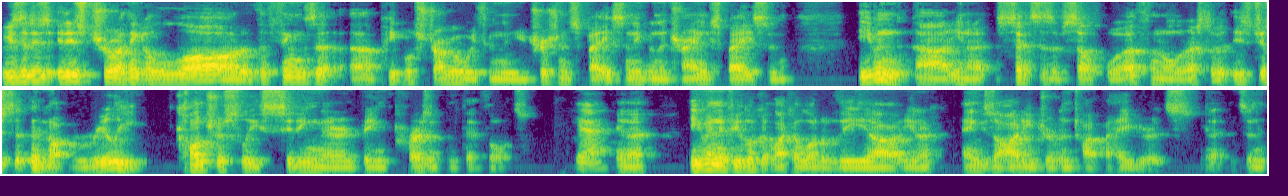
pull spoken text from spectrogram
Because it is, it is true. I think a lot of the things that uh, people struggle with in the nutrition space and even the training space and even uh, you know senses of self worth and all the rest of it is just that they're not really consciously sitting there and being present with their thoughts. Yeah. You know, even if you look at like a lot of the uh, you know anxiety driven type behavior, it's you know, it's an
